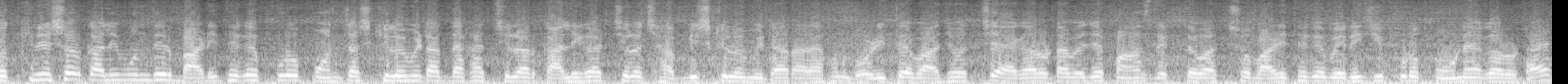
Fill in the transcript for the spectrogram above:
দক্ষিণেশ্বর কালী মন্দির বাড়ি থেকে পুরো পঞ্চাশ কিলোমিটার দেখাচ্ছিল, আর কালীঘাট ছিল ছাব্বিশ কিলোমিটার, আর এখন ঘড়িতে বাজে হচ্ছে এগারোটা বেজে পাঁচ দেখতে পাচ্ছ। বাড়ি থেকে বেরিয়েছি পুরো পৌনে এগারোটায়।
